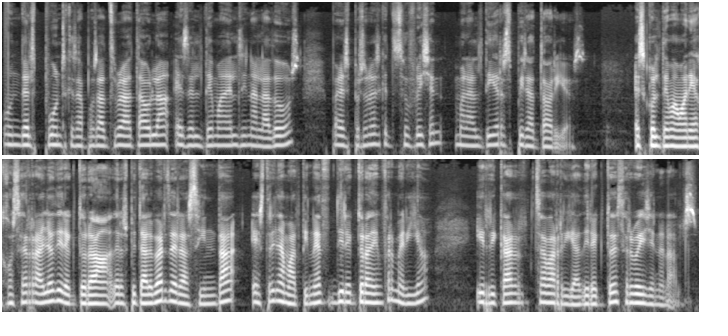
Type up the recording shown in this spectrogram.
Un dels punts que s'ha posat sobre la taula és el tema dels inhaladors per a les persones que sofreixen malalties respiratòries. Escoltem a Maria José Rallo, directora de l'Hospital Verd de la Cinta, Estrella Martínez, directora d'Infermeria, i Ricard Xavarria, director de Serveis Generals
